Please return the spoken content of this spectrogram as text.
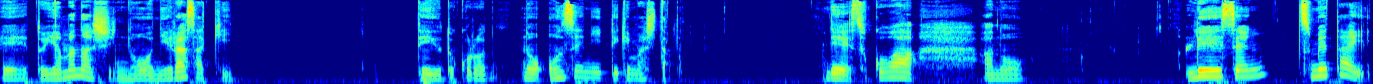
えーと、山梨の韮崎っていうところの温泉に行ってきました。でそこはあの冷泉？冷たい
